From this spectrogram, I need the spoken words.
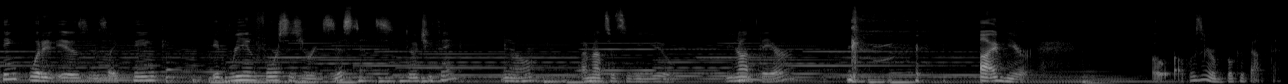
think what it is is I think it reinforces your existence, don't you think? You know, I'm not supposed to you. You're not there. I'm here. Oh, wasn't there a book about that?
